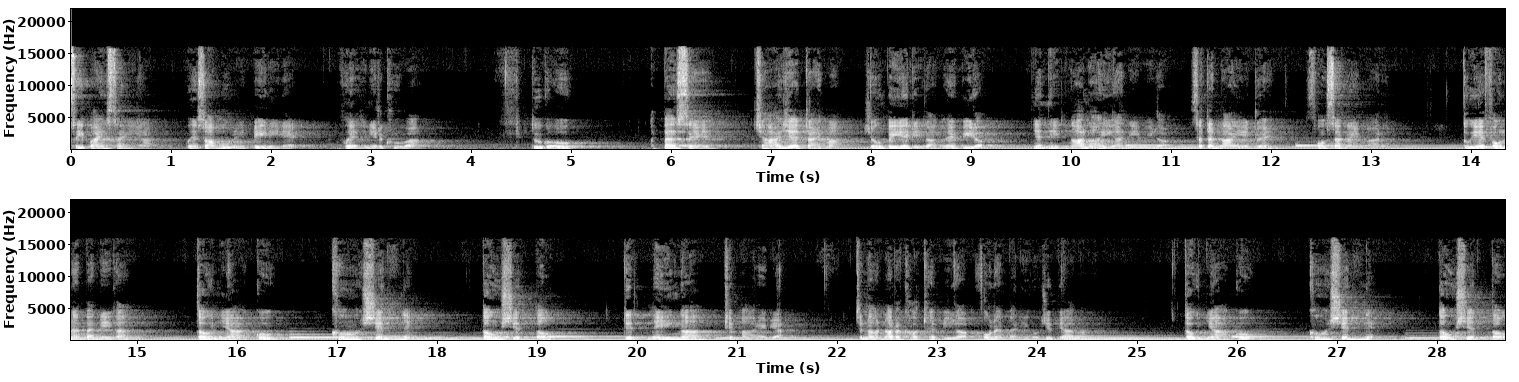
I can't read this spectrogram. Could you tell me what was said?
စိတ်ပိုင်းဆိုင်ရာဝန်ဆောင်မှုတွေပေးနေတဲ့အဖွဲ့အစည်းတစ်ခုပါသူကိုအပတ်စဉ် ဂျားရက်တိုင်းမှာရုံးပိတ်ရက်တွေကလွဲပြီးတော့ညနေ9နာရီကနေပြီးတော့17နာရီအတွင်းဖုန်းဆက်နိုင်ပါတယ်သူရဲ့ဖုန်းနံပါတ်တွေက39 982 383 145ဖြစ်ပါတယ်ဗျကျွန်တော်နောက်တစ်ခေါက်ထပ်ပြီးတော့ဖုန်းနံပါတ်လေးကိုရွတ်ပြပါမယ်39 982 383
